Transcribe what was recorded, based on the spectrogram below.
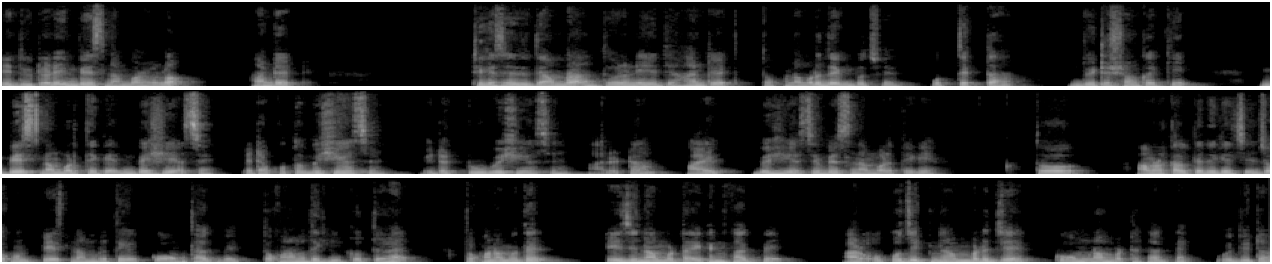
এই দুইটারই বেস নাম্বার হলো হান্ড্রেড ঠিক আছে? যদি আমরা ধরে নিই যে হান্ড্রেড তখন আমরা দেখব যে প্রত্যেকটা দুইটা সংখ্যা কি? বেস নাম্বার থেকে বেশি আছে। এটা কত বেশি আছে? এটা টু বেশি আছে, আর এটা ফাইভ বেশি আছে বেস নাম্বার থেকে। তো আমরা কালকে দেখেছি যখন বেস নাম্বার থেকে কম থাকবে, তখন আমাদের কি করতে হয়? তখন আমাদের এই যে নাম্বারটা এখানে থাকবে আর অপোজিট নাম্বার যে কম নাম্বারটা থাকবে, ওই দুটো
